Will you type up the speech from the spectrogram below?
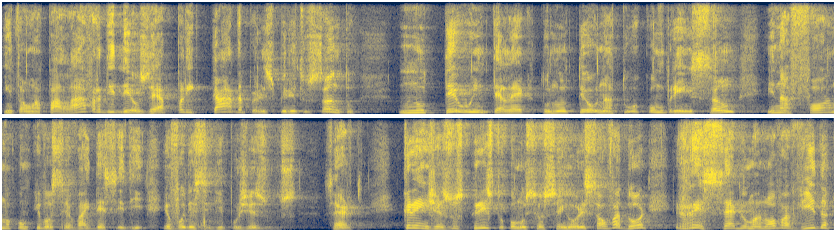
Então, a palavra de Deus é aplicada pelo Espírito Santo no teu intelecto, no teu, na tua compreensão e na forma com que você vai decidir. Eu vou decidir por Jesus, certo? crê em Jesus Cristo como seu Senhor e Salvador, recebe uma nova vida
